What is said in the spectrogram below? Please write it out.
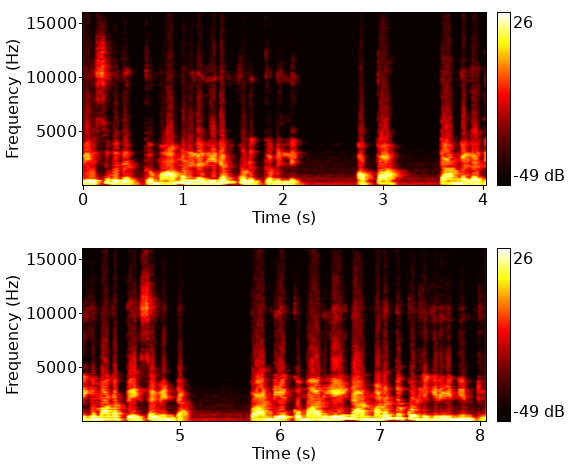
பேசுவதற்கு மாமல்லரிடம் கொடுக்கவில்லை. அப்பா தாங்கள் அதிகமாக பேச வேண்டாம். பாண்டிய குமாரியை நான் மணந்து கொள்ளுகிறேன் என்று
